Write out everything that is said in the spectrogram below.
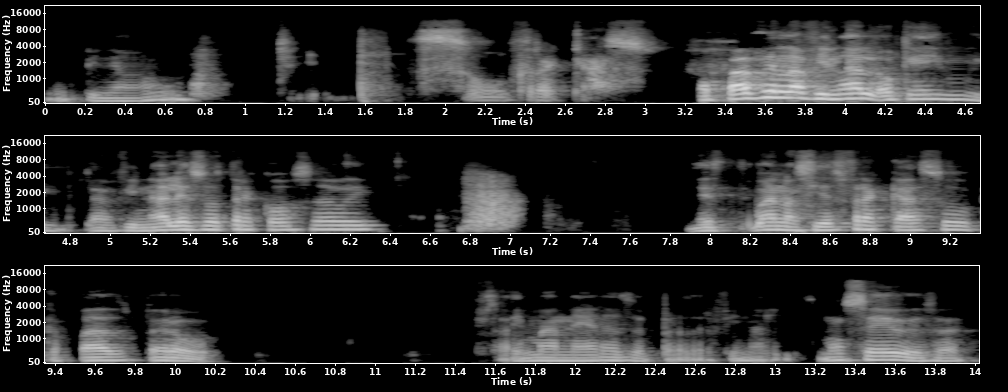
mi opinión. es un fracaso. Capaz en la final, ok, güey, la final es otra cosa, güey. Es- bueno, sí es fracaso, capaz, pero pues, hay maneras de perder finales. No sé, o sea,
